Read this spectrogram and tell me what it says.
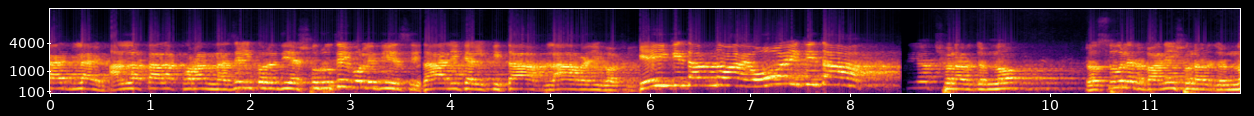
গাইডলাইন আল্লাহ তাআলা কোরআন নাজিল করে দিয়ে শুরুতেই বলে দিয়েছে জালিকাল কিতাব লা এই কিতাব নয়, ওই কিতাব। শোনার জন্য, রসুলের বাণী শোনার জন্য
